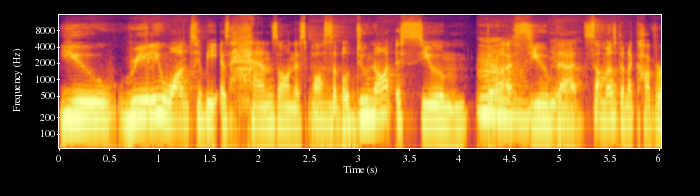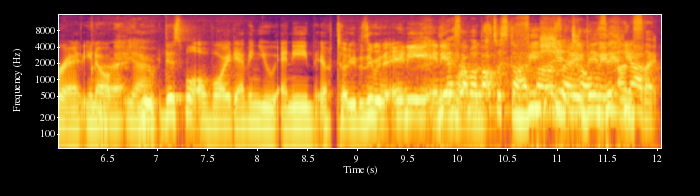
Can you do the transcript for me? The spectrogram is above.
you really want to be as hands on as possible. Do not assume, do not assume Yeah. that someone's going to cover it. You know, Yeah. you, this will avoid having you any. I'll tell you this even any any. Yes, I'm about to start. Visit, Like, visit site.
